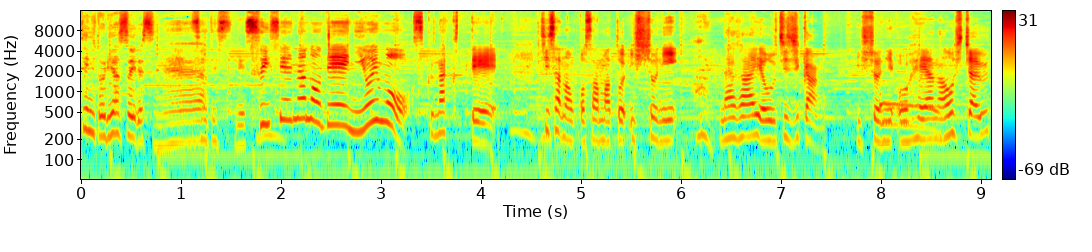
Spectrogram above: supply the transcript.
手に取りやすいですね。そうですね。水性なので匂いも少なくて小さなお子様と一緒に長いおうち時間一緒にお部屋直しちゃうっ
